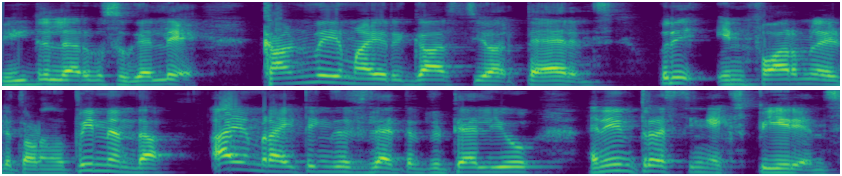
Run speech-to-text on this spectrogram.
വീട്ടിലെല്ലാവർക്കും സുഖല്ലേ? Convey my regards your parents ഒരു ഇൻഫോർമൽ ആയിട്ട് തുടങ്ങും. പിന്നെന്താ? I'm writing this letter to tell you an interesting experience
